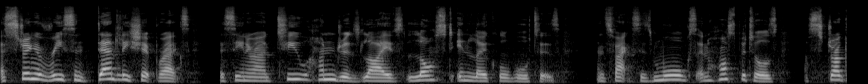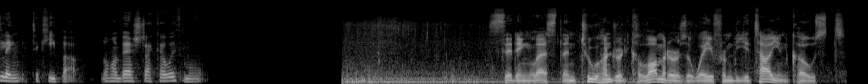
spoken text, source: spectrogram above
A string of recent deadly shipwrecks has seen around 200 lives lost in local waters and Sfax's morgues and hospitals are struggling to keep up. Laurent Berstecher with more. Sitting less than 200 kilometers away from the Italian coast,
